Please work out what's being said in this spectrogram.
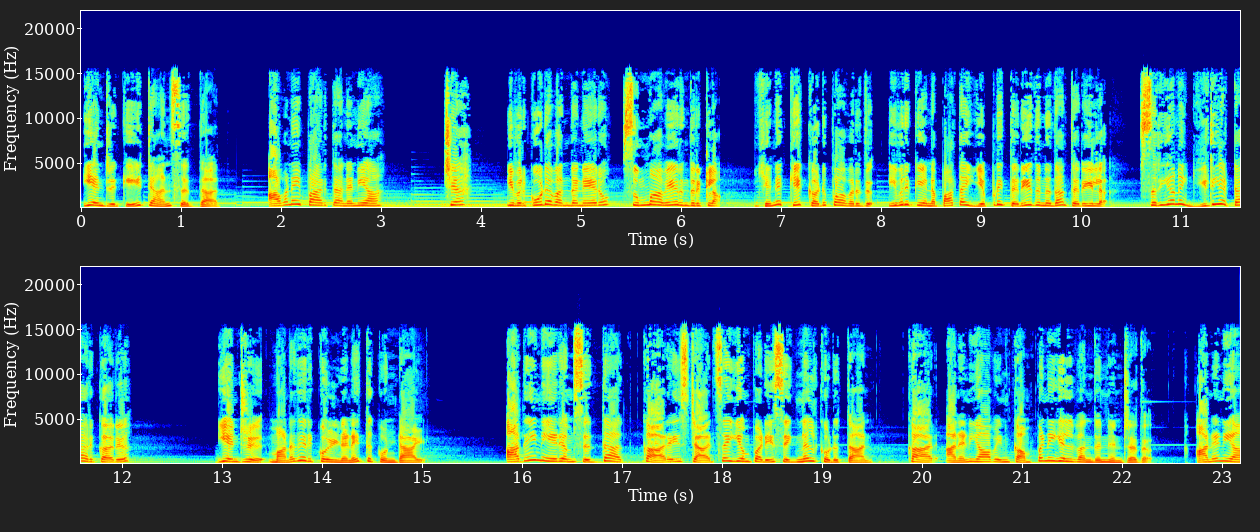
என்று கேட்டான் சித்தார்த். அவனை பார்த்த அனன்யா சே இவர் கூட வந்த நேரம் சும்மாவே இருந்திருக்கலாம். எனக்கே கடுப்பா வருது. இவருக்கு என்ன பார்த்தா எப்படி தெரியுதுன்னு தான் தெரியல. சரியான இடியட்டா இருக்காரு என்று மனதிற்குள் நினைத்துக் கொண்டாள். அதே நேரம் சித்தார்த் காரை ஸ்டார்ட் செய்யும்படி சிக்னல் கொடுத்தான். கார் அனன்யாவின் கம்பெனியில் வந்து நின்றது. அனன்யா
